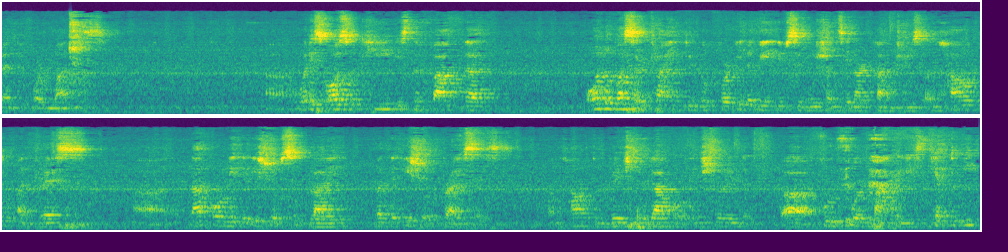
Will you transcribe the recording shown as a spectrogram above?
24 months. Uh, what is also key is the fact that all of us are trying to look for innovative solutions in our countries on how to address uh, not only the issue of supply, but the issue of prices, on how to bridge the gap of ensuring that uh, food poor families get to eat,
